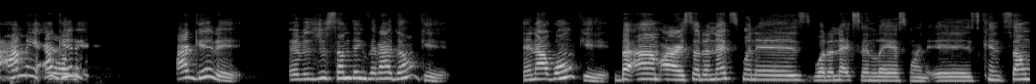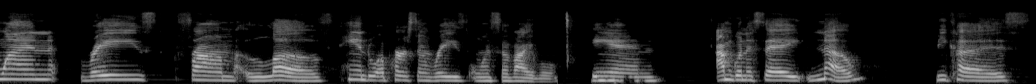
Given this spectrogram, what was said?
I mean, I get it. I get it. If it's just something that I don't get, and I won't get. But um, all right. So the next one is, well, the next and last one is, can someone raised from love handle a person raised on survival? Mm-hmm. And I'm going to say no because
